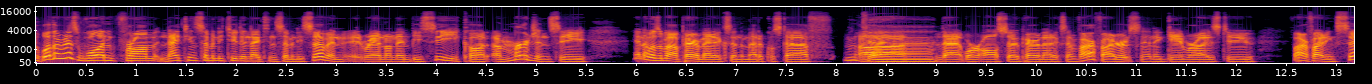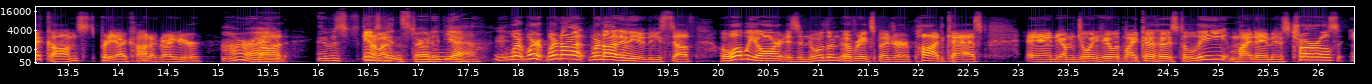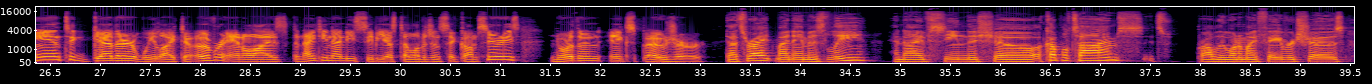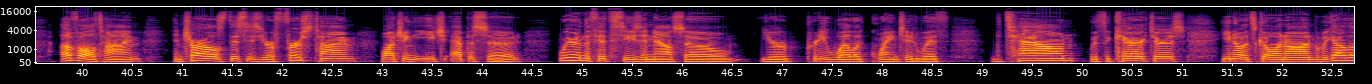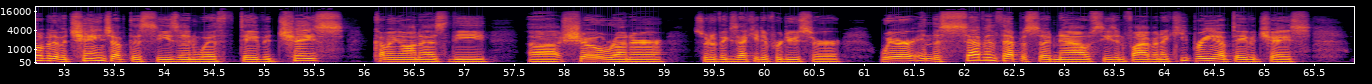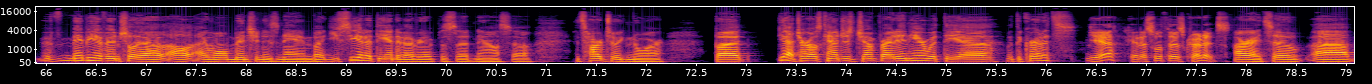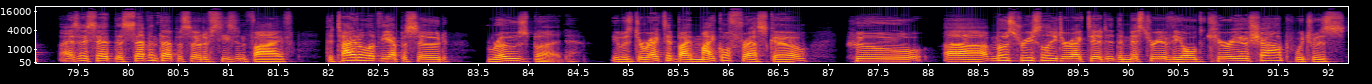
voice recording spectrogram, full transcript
well, there is one from 1972 to 1977. It ran on NBC called Emergency, and it was about paramedics and the medical staff Okay. uh, that were also paramedics and firefighters, and it gave rise to firefighting sitcoms. It's pretty iconic right here. All right, it was it was what? getting started. Yeah. we're, we're, we're not we're not any of these stuff. Well, what we are is a Northern Overexposure podcast, and I'm joined here with my co-host Lee. My name is Charles, and together we like to overanalyze the 1990 CBS television sitcom series Northern Exposure. That's right. My name is Lee, and I've seen this show a couple times. It's probably one of my favorite shows of all time. And Charles, this is your first time watching each episode. We're in the fifth season now, so you're pretty well acquainted with the town, with the characters. You know what's going on. But we got a little bit of a change up this season with David Chase coming on as the uh, showrunner, sort of executive producer. We're in the seventh episode now of season five, and I keep bringing up David Chase. Maybe eventually I'll, I'll, I won't mention his name, but you see it at the end of every episode now, so it's hard to ignore. But yeah, Charles, can I just jump right in here with the uh, with the credits? Yeah, hit us with those credits. All right. So, uh, as I said, the seventh episode of season five, the title of the episode, Rosebud. It was directed by Michael Fresco, who uh, most recently directed The Mystery of the Old Curio Shop, which was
